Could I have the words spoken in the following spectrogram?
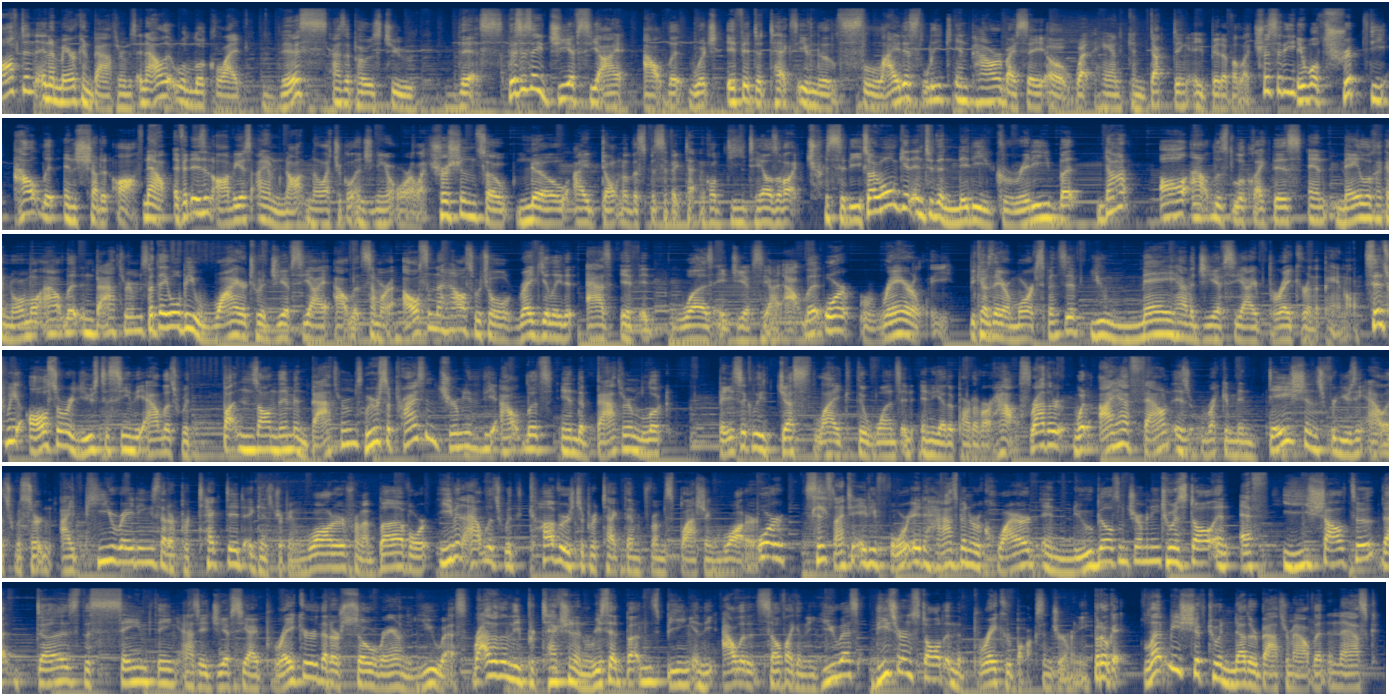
often in American bathrooms, an outlet will look like this as opposed to this. This is a GFCI outlet, which if it detects even the slightest leak in power by say, oh, wet hand conducting a bit of electricity, it will trip the outlet and shut it off. Now, if it isn't obvious, I am not an electrical engineer or electrician, so no, I don't know the specific technical details of electricity, so I won't get into the nitty gritty, but not all outlets look like this and may look like a normal outlet in bathrooms, but they will be wired to a GFCI outlet somewhere else in the house, which will regulate it as if it was a GFCI outlet, or rarely because they are more expensive, you may have a GFCI breaker in the panel. Since we also are used to seeing the outlets with buttons on them in bathrooms, we were surprised in Germany that the outlets in the bathroom looked basically just like the ones in any other part of our house. Rather, what I have found is recommendations for using outlets with certain IP ratings that are protected against dripping water from above, or even outlets with covers to protect them from splashing water. Or since 1984, it has been required in new builds in Germany to install an FI schalter that does the same thing as a GFCI breaker that are so rare in the US. Rather than the protection and reset buttons being in the outlet itself like in the US, these are installed installed in the breaker box in Germany. But okay, let me shift to another bathroom outlet and ask,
